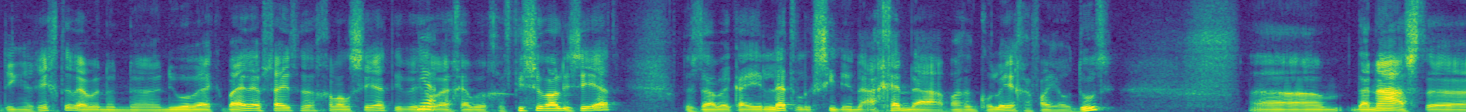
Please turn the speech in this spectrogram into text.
dingen richten. We hebben een nieuwe werken bij website gelanceerd, die we Ja. heel erg hebben gevisualiseerd. Dus daarbij kan je letterlijk zien in de agenda wat een collega van jou doet. Ehm, daarnaast eh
